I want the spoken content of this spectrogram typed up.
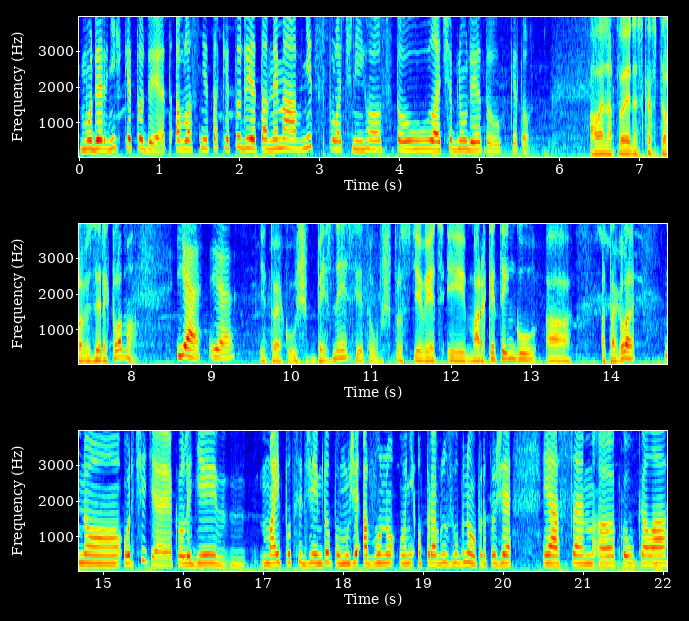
moderních keto diet a vlastně ta keto dieta nemá nic společného s tou léčebnou dietou keto. Ale na to je dneska v televizi reklama. Je, je. Je to jako už business? Je to už prostě věc i marketingu a, a takhle? No určitě, jako lidi mají pocit, že jim to pomůže a ono, oni opravdu zhubnou, protože já jsem uh, koukala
